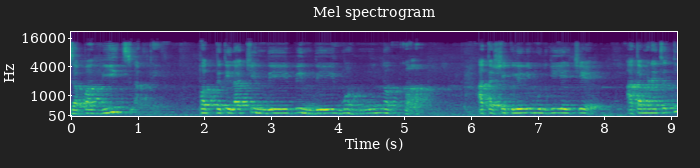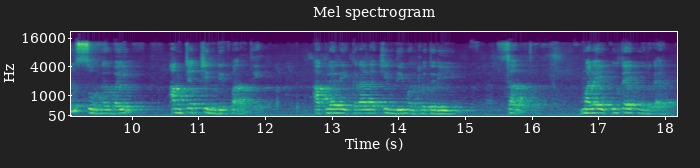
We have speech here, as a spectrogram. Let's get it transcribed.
जपावीच लागते. फक्त तिला चिंदी बिंदी म्हणू नका. आता शिकलेली मुलगी यायची आहे. आता म्हणायचं तू सोनं बाई आमच्या चिंदीत बांधते आपल्या लेकराला चिंदी म्हटलं तरी चालतं. मला एकुलता एक मुलगा आहे.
